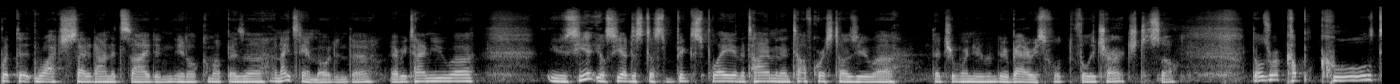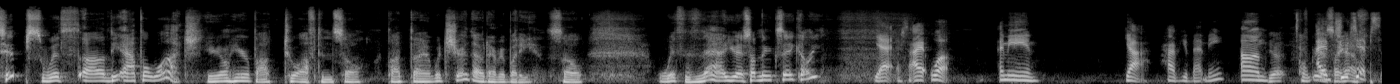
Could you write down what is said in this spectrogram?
put the watch set it on its side, and it'll come up as a, a nightstand mode. And uh, every time you uh, you see it, you'll see a, just, just a big display in the time, and then t- of course tells you uh, that your when your, your battery's full, fully charged. So those were a couple cool tips with uh, the Apple Watch. You don't hear about too often, so I thought I would share that with everybody. So with that, you have something to say, Kelly? Yes. I well, I mean, yeah. Have you met me? Um, yeah. oh, yes, I have two I have. tips.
